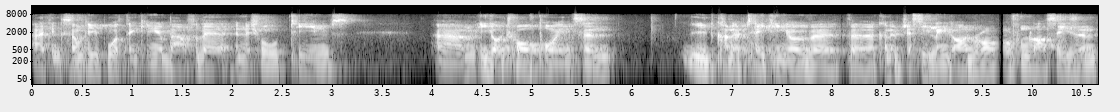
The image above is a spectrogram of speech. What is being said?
I think some people were thinking about for their initial teams. Um, he got 12 points and kind of taking over the kind of Jesse Lingard role from last season.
